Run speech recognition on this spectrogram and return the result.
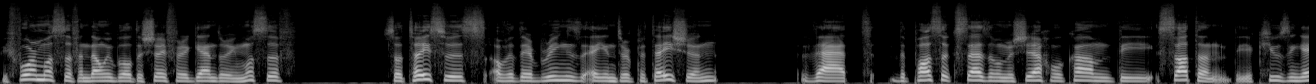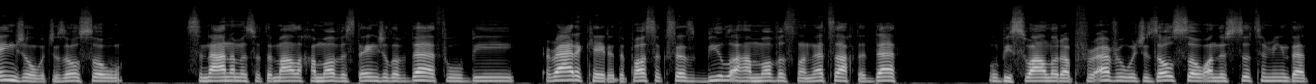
before Musaf and then we blow the shofar again during Musaf? So Taisus over there brings a interpretation that the pasuk says that when Mashiach will come, the Satan, the accusing angel, which is also synonymous with the Malach Hamavis, the angel of death, will be eradicated. The pasuk says, "Bila Hamavis lanetzach," the death will be swallowed up forever, which is also understood to mean that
